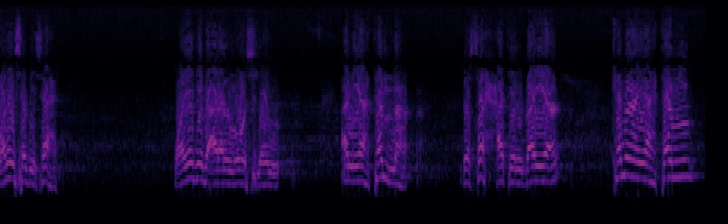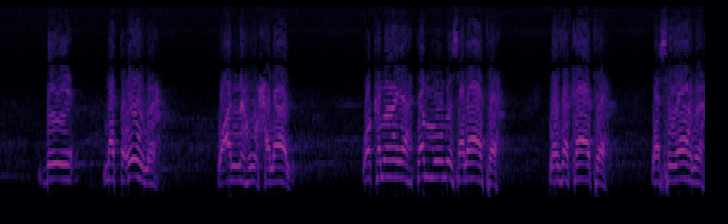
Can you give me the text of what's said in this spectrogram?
وليس بسهل. ويجب على المسلم أن يهتم بصحة البيع كما يهتم بمطعومه وأنه حلال وكما يهتم بصلاته وزكاته وصيامه.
